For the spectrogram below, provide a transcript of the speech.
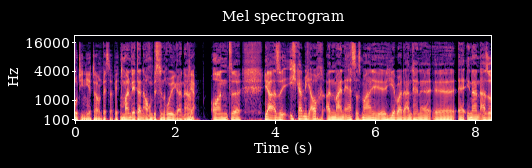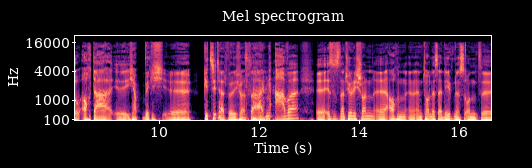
routinierter und besser wird. Und man wird dann auch ein bisschen ruhiger, ne? Ja. Und äh, ja, also ich kann mich auch an mein erstes Mal äh, hier bei der Antenne äh, erinnern. Also auch da, äh, ich habe wirklich äh, gezittert, würde ich was sagen. Aber äh, es ist natürlich schon äh, auch ein, ein tolles Erlebnis und äh,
